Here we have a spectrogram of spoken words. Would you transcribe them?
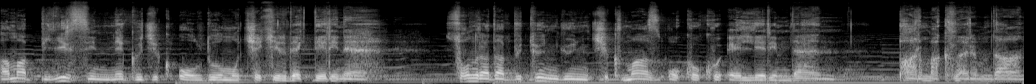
ama bilirsin ne gıcık olduğumu çekirdeklerine. Sonra da bütün gün çıkmaz o koku ellerimden, parmaklarımdan.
